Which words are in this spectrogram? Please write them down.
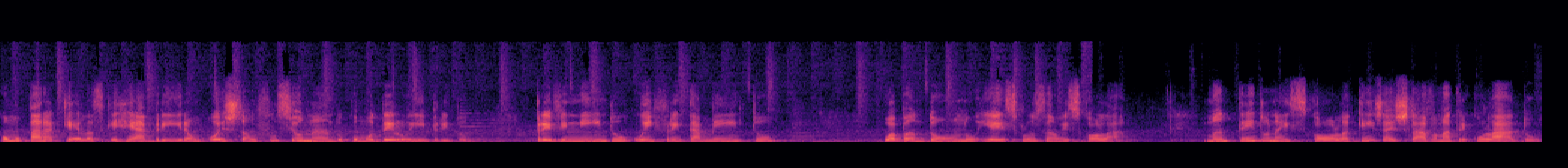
como para aquelas que reabriram ou estão funcionando com modelo híbrido, prevenindo o enfrentamento, o abandono e a exclusão escolar. Mantendo na escola quem já estava matriculado,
